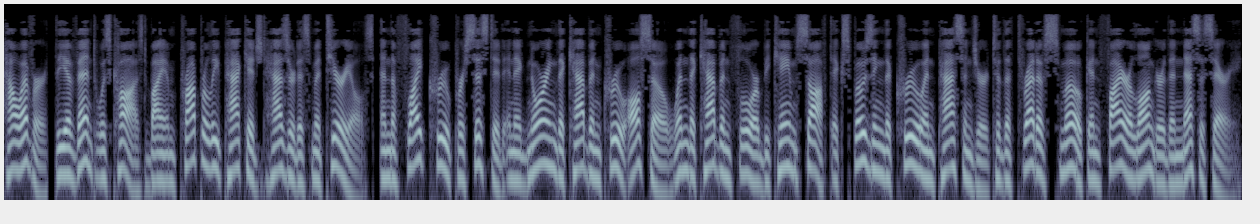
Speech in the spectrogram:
However, the event was caused by improperly packaged hazardous materials, and the flight crew persisted in ignoring the cabin crew also when the cabin floor became soft exposing the crew and passenger to the threat of smoke and fire longer than necessary.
